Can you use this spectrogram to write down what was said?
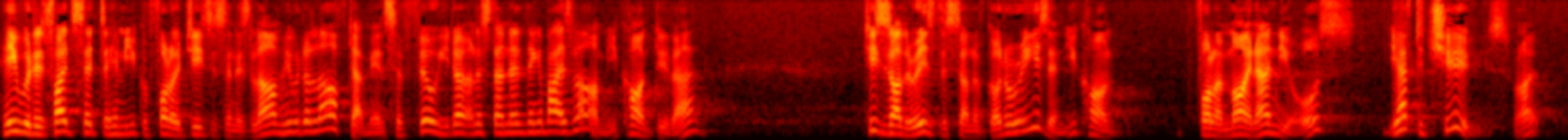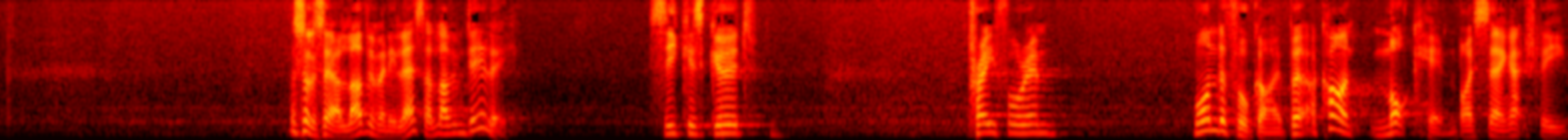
He would, if I'd said to him, You can follow Jesus and Islam, he would have laughed at me and said, Phil, you don't understand anything about Islam. You can't do that. Jesus either is the Son of God or he isn't. You can't follow mine and yours. You have to choose, right? That's not to say I love him any less. I love him dearly. Seek his good, pray for him. Wonderful guy. But I can't mock him by saying, actually,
